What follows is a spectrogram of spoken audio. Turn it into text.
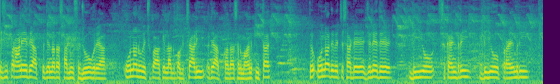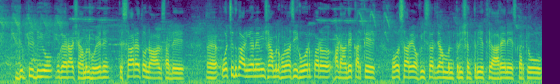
ਅਸੀਂ ਪੁਰਾਣੇ ਅਧਿਆਪਕ ਜਿਨ੍ਹਾਂ ਦਾ ਸਾਨੂੰ ਸਹਿਯੋਗ ਰਿਹਾ, ਉਹਨਾਂ ਨੂੰ ਵਿੱਚ ਪਾ ਕੇ ਲਗਭਗ 40 ਅਧਿਆਪਕਾਂ ਦਾ ਸਨਮਾਨ ਕੀਤਾ। ਹੈ ਤੇ ਉਹਨਾਂ ਦੇ ਵਿੱਚ ਸਾਡੇ ਜ਼ਿਲ੍ਹੇ ਦੇ DO secondary DO primary deputy DO ਵਗੈਰਾ ਸ਼ਾਮਲ ਹੋਏ ਨੇ ਤੇ ਸਾਰਿਆਂ ਤੋਂ ਨਾਲ ਸਾਡੇ ਉੱਚ ਅਧਿਕਾਰੀਆਂ ਨੇ ਵੀ ਸ਼ਾਮਲ ਹੋਣਾ ਸੀ। ਹੋਰ ਪਰ ਹੜ੍ਹਾਂ ਦੇ ਕਰਕੇ ਬਹੁਤ ਸਾਰੇ ਆਫੀਸਰ ਜਾਂ ਮੰਤਰੀ ਸ਼ੰਤਰੀ ਇੱਥੇ ਆ ਰਹੇ ਨੇ, ਇਸ ਕਰਕੇ ਉਹ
